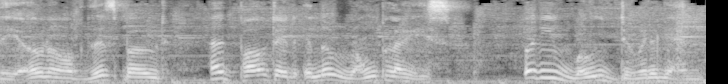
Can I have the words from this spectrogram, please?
The owner of this boat had parked it in the wrong place, but he won't do it again.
